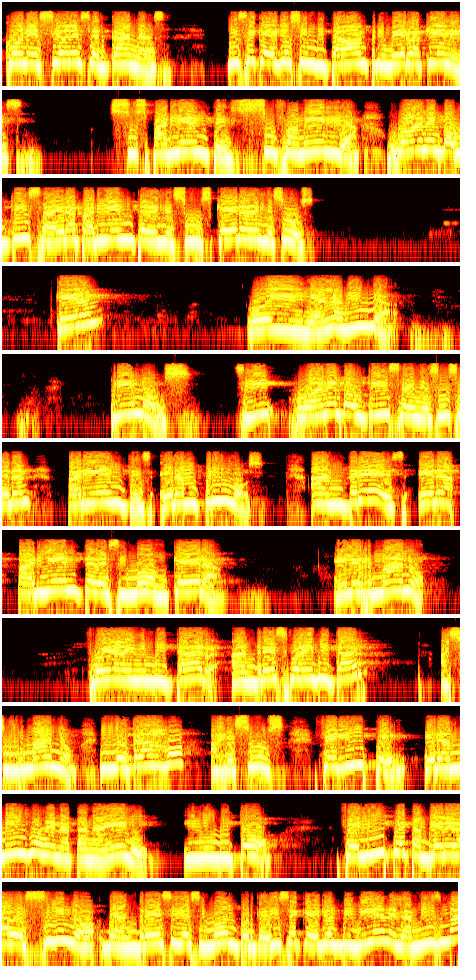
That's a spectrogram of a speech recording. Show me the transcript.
Conexiones cercanas. Dice que ellos invitaban primero a quienes? Sus parientes, su familia. Juan el Bautista era pariente de Jesús. ¿Qué era de Jesús? ¿Qué eran? Uy, lean la Biblia. Primos. ¿Sí? Juan el Bautista y Jesús eran parientes, eran primos. Andrés era pariente de Simón, ¿qué era? El hermano. Fue a invitar, Andrés fue a invitar a su hermano y lo trajo a Jesús. Felipe era amigo de Natanael y lo invitó. Felipe también era vecino de Andrés y de Simón porque dice que ellos vivían en la misma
